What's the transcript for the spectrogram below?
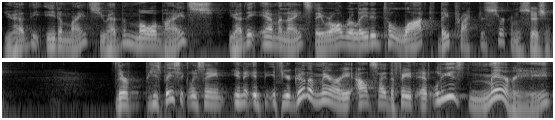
You had the Edomites, you had the Moabites, you had the Ammonites. They were all related to Lot. They practiced circumcision. They're, he's basically saying if you're going to marry outside the faith, at least marry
